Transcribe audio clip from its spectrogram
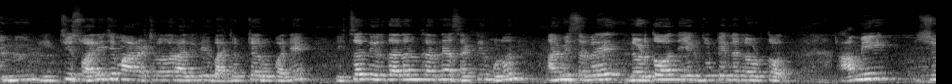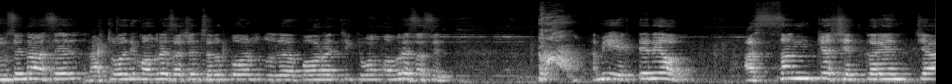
हिची स्वारी जी महाराष्ट्रावर आलेली भाजपच्या रूपाने हिचं निर्धारण करण्यासाठी म्हणून आम्ही सगळे लढतो आहोत एकजुटीने लढतो आहोत. आम्ही शिवसेना असेल राष्ट्रवादी काँग्रेस असेल शरद पवार पवारांची किंवा काँग्रेस असेल आम्ही एकटेने आहोत. असंख्य शेतकऱ्यांच्या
